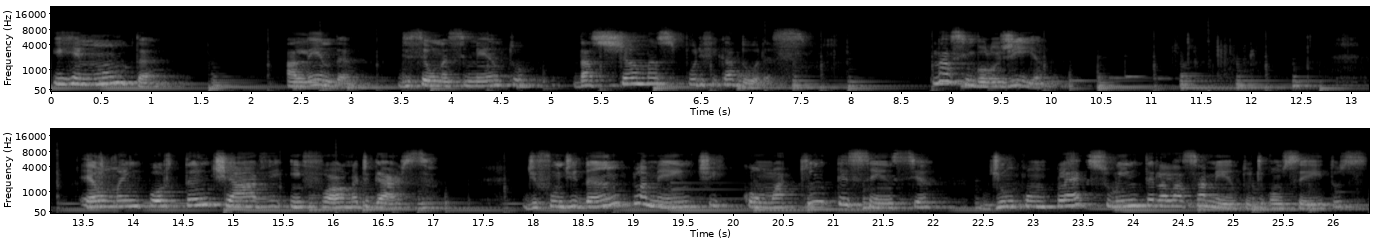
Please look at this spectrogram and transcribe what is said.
e remonta à lenda de seu nascimento das chamas purificadoras. Na simbologia, é uma importante ave em forma de garça, difundida amplamente como a quintessência de um complexo interlaçamento de conceitos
